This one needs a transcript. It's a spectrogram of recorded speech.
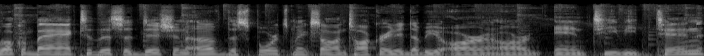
Welcome back to this edition of the Sports Mix on Talk Radio WRNR and TV 10.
